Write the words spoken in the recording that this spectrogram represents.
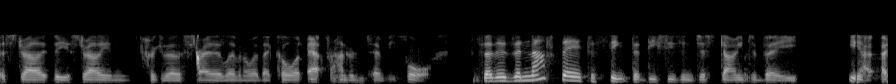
Australia, the Australian Cricket Australia 11, or what they call it, out for 174. So there's enough there to think that this isn't just going to be, you know, a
